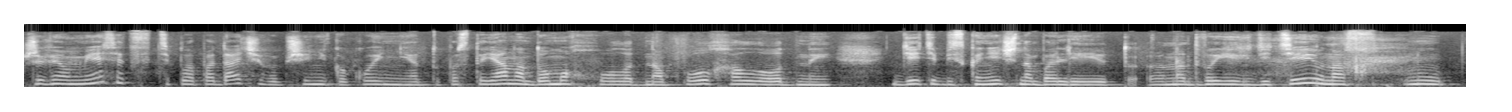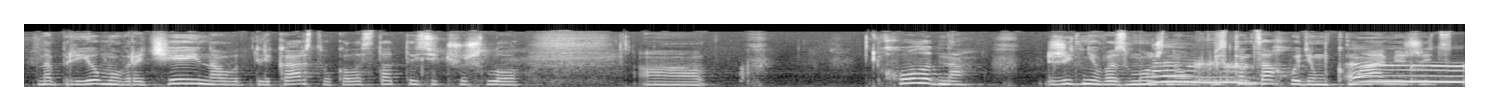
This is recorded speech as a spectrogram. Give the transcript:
Живем месяц, теплоподачи вообще никакой нету. Постоянно дома холодно, пол холодный, дети бесконечно болеют. На двоих детей у нас ну, на прием у врачей, на вот лекарства около 100 тысяч ушло. А, холодно, жить невозможно, без конца ходим к маме жить.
